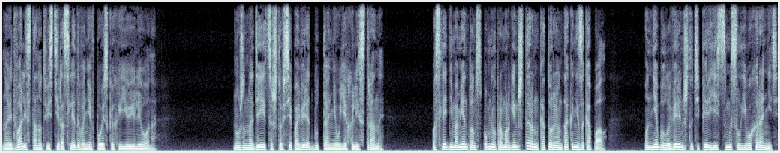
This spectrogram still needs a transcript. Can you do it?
но едва ли станут вести расследование в поисках ее и Леона. Нужно надеяться, что все поверят, будто они уехали из страны. В последний момент он вспомнил про Моргенштерн, который он так и не закопал. Он не был уверен, что теперь есть смысл его хоронить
